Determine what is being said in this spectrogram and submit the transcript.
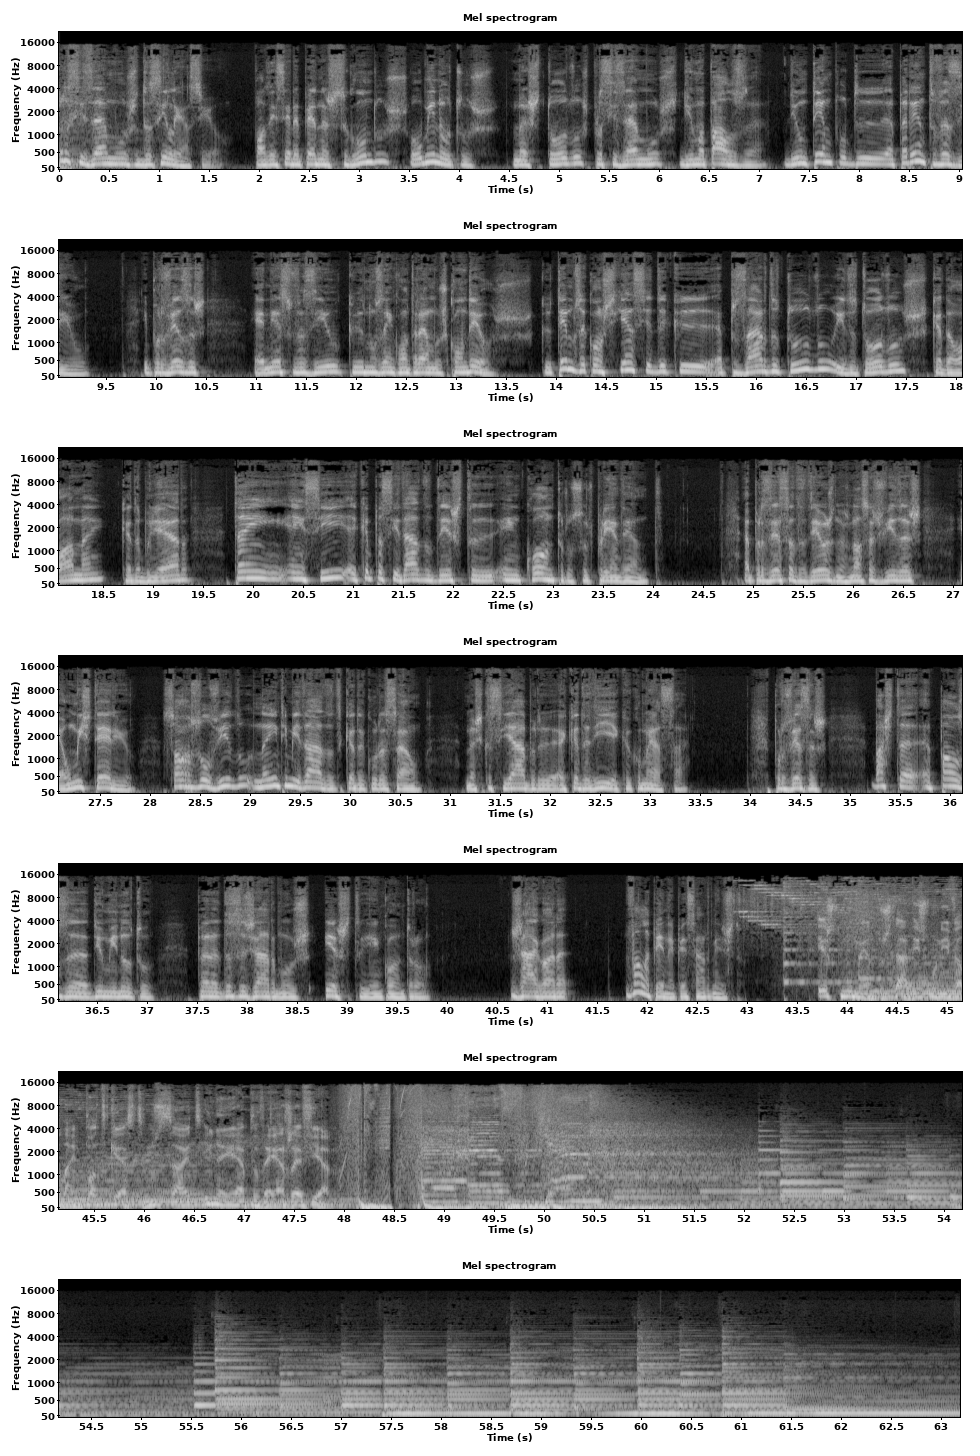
Precisamos de silêncio. Podem ser apenas segundos ou minutos, mas todos precisamos de uma pausa, de um tempo de aparente vazio. E por vezes é nesse vazio que nos encontramos com Deus, que temos a consciência de que, apesar de tudo e de todos, cada homem, cada mulher, tem em si a capacidade deste encontro surpreendente. A presença de Deus nas nossas vidas é um mistério só resolvido na intimidade de cada coração, mas que se abre a cada dia que começa. Por vezes, basta a pausa de um minuto para desejarmos este encontro. Já agora, vale a pena pensar nisto. Este momento está disponível em podcast no site e na app da RFM.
